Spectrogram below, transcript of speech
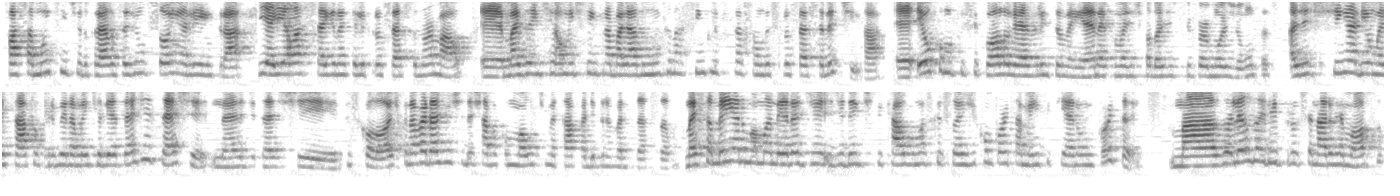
faça muito sentido para ela, seja um sonho ali entrar, e aí ela segue naquele processo normal. É, mas a gente realmente tem trabalhado muito na simplificação desse processo seletivo, tá? É, eu, como psicóloga, a Evelyn também é, né? Como a gente falou, a gente se formou juntas. A gente tinha ali uma etapa, primeiramente, ali até de teste, né? De teste psicológico. Na verdade, a gente deixava como uma última etapa ali para validação. Mas também era uma maneira de, de identificar algumas questões de comportamento que eram importantes. Mas olhando ali para o cenário remoto,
